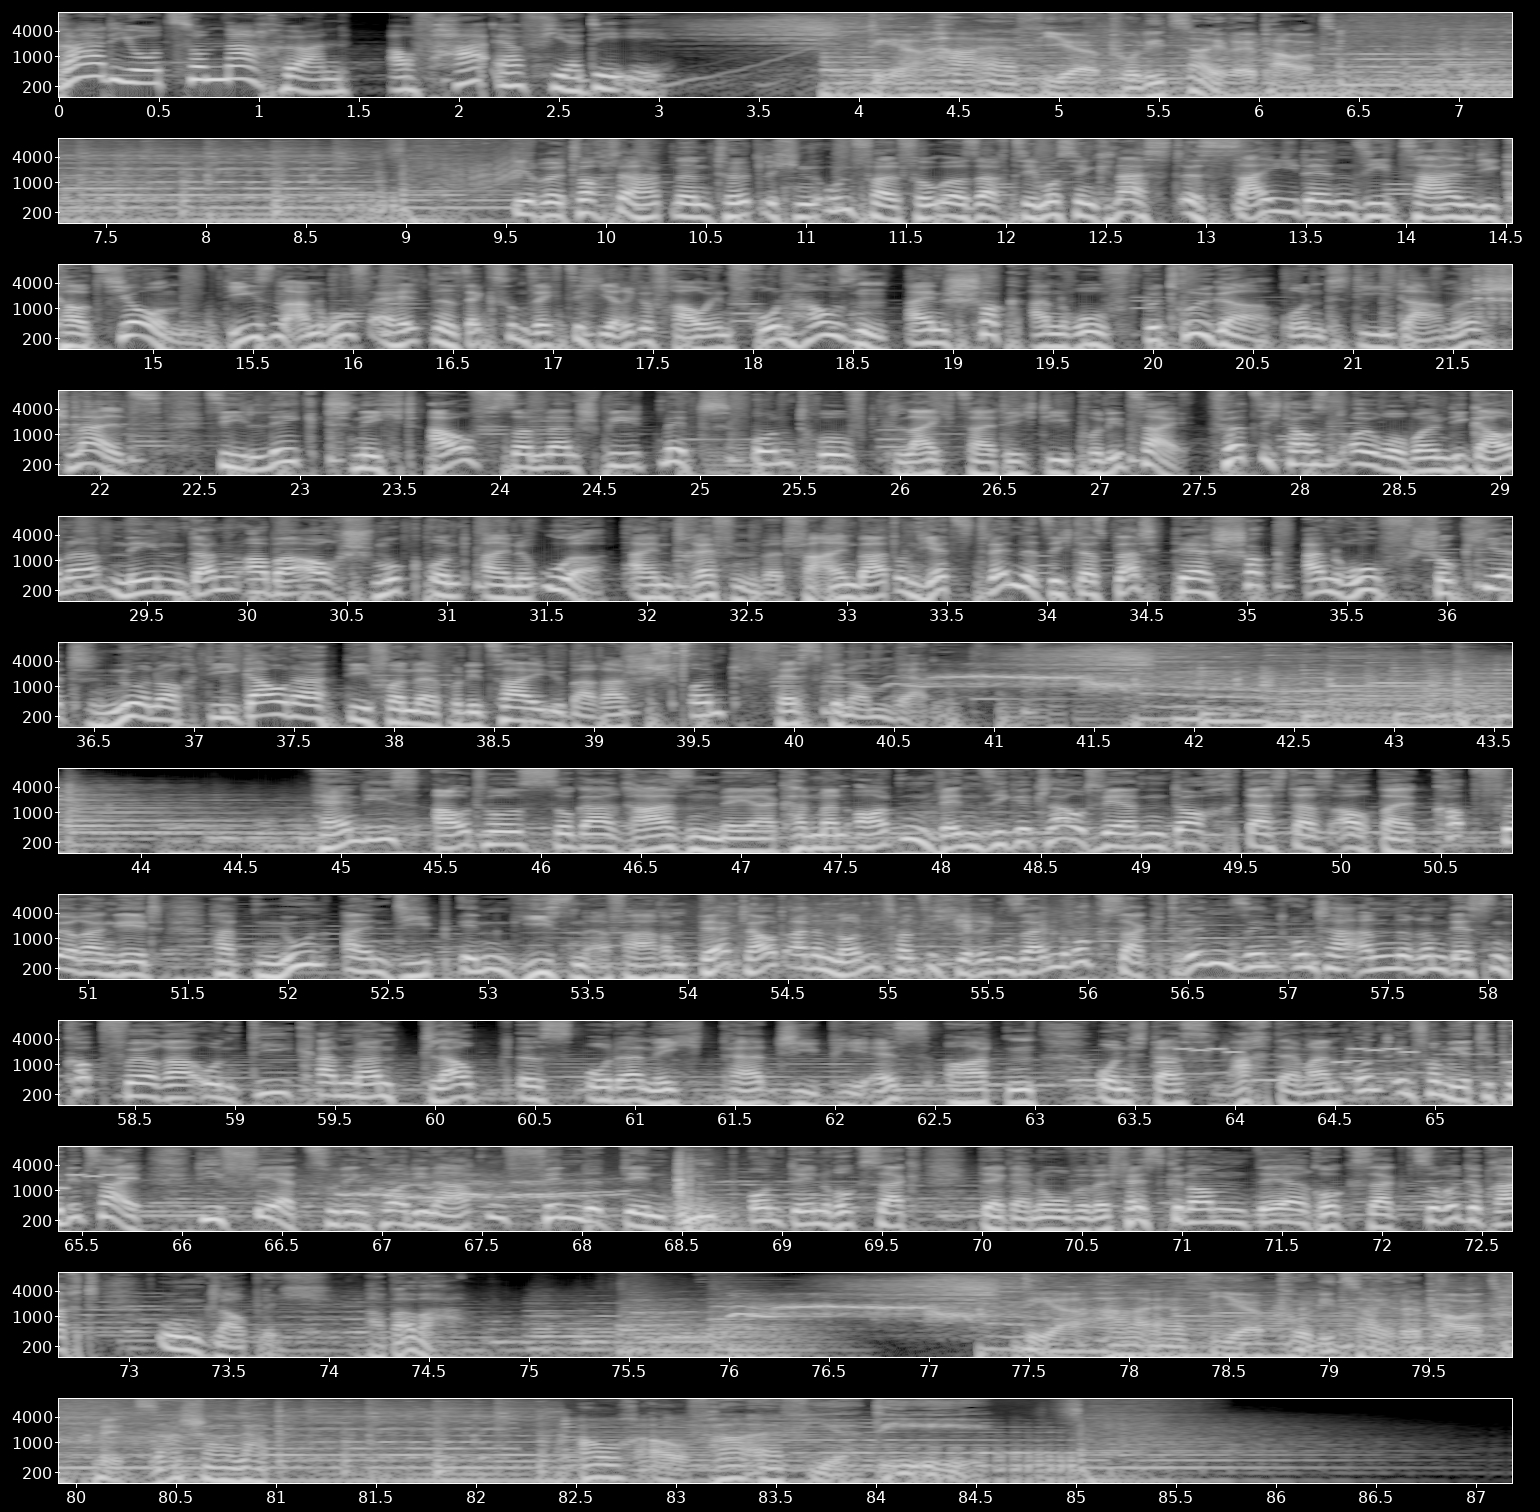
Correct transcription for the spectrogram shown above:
Radio zum Nachhören auf hr4.de. Der HR4 Polizeireport. Ihre Tochter hat einen tödlichen Unfall verursacht. Sie muss in den Knast, es sei denn, sie zahlen die Kaution. Diesen Anruf erhält eine 66-jährige Frau in Frohnhausen. Ein Schockanruf, Betrüger. Und die Dame schnallt's. Sie legt nicht auf, sondern spielt mit und ruft gleichzeitig die Polizei. 40.000 Euro wollen die Gauner, nehmen dann aber auch Schmuck und eine Uhr. Ein Treffen wird vereinbart und jetzt wendet sich das Blatt. Der Schockanruf schockiert nur noch die Gauner, die von der Polizei überrascht und festgenommen werden. Handys, Autos, sogar Rasenmäher kann man orten, wenn sie geklaut werden. Doch, dass das auch bei Kopfhörern geht, hat nun ein Dieb in Gießen erfahren. Der klaut einem 29-Jährigen seinen Rucksack. Drin sind unter anderem dessen Kopfhörer und die kann man, glaubt es oder nicht, per GPS orten. Und das macht der Mann und informiert die Polizei. Die fährt zu den Koordinaten, findet den Dieb und den Rucksack. Der Ganove wird festgenommen, der Rucksack zurückgebracht. Unglaublich, aber wahr. Der HR4 Polizeireport mit Sascha Lapp. Auch auf hr4.de.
